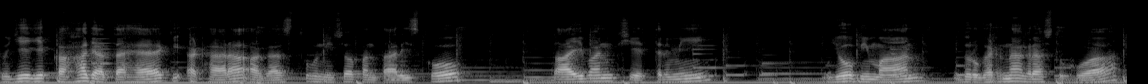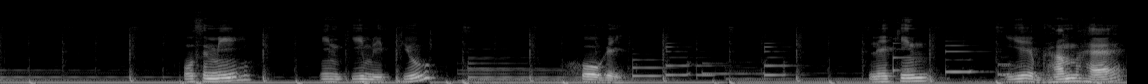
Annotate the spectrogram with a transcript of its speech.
तो ये ये कहा जाता है कि 18 अगस्त 1945 को ताइवान क्षेत्र में जो विमान दुर्घटनाग्रस्त हुआ, उसमें इनकी मृत्यु हो गई। लेकिन ये भ्रम है,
